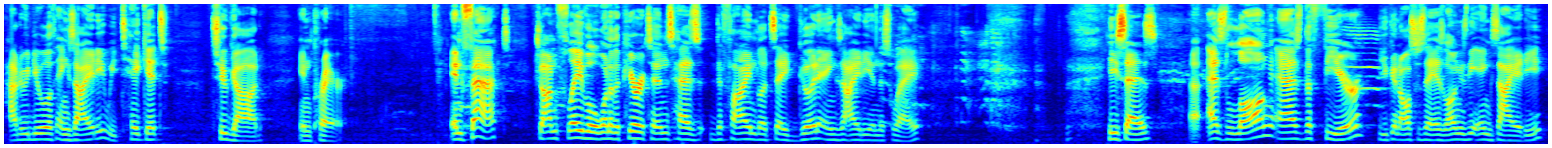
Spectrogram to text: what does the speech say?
How do we deal with anxiety? We take it to God in prayer. In fact, John Flavel, one of the Puritans, has defined, let's say, good anxiety in this way. he says, uh, as long as the fear, you can also say, as long as the anxiety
